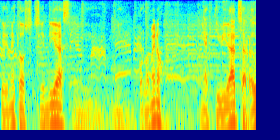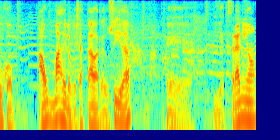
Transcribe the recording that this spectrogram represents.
que en estos 100 días, mi- mi- por lo menos, mi actividad se redujo aún más de lo que ya estaba reducida. eh, y extraño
